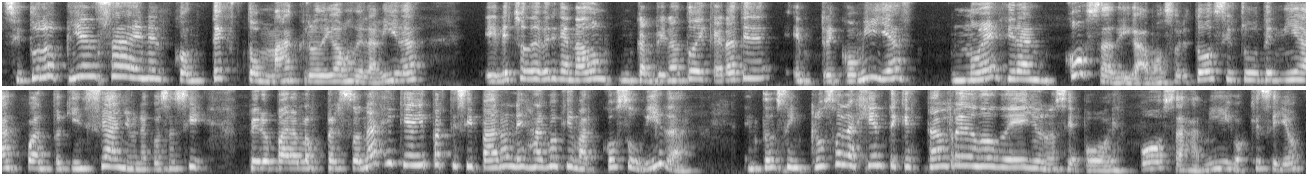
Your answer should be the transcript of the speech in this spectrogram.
si tú lo piensas en el contexto macro, digamos, de la vida, el hecho de haber ganado un, un campeonato de karate, entre comillas, no es gran cosa, digamos, sobre todo si tú tenías, ¿cuánto? 15 años, una cosa así. Pero para los personajes que ahí participaron es algo que marcó su vida. Entonces, incluso la gente que está alrededor de ellos, no sé, por esposas, amigos, qué sé yo,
